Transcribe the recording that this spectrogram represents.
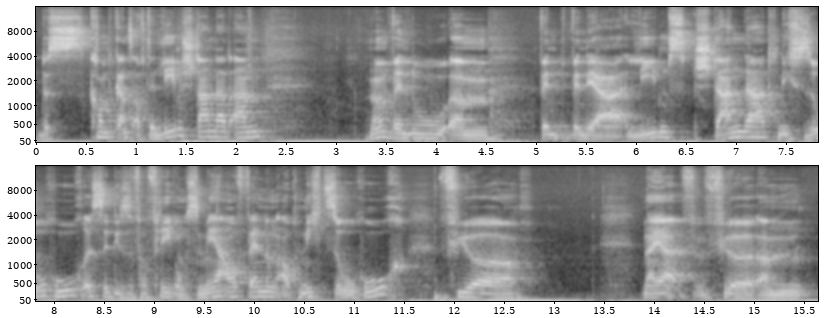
das kommt ganz auf den Lebensstandard an. Ne, wenn du, ähm, wenn, wenn der Lebensstandard nicht so hoch ist, sind diese Verpflegungsmehraufwendungen auch nicht so hoch für, naja, für, ähm,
